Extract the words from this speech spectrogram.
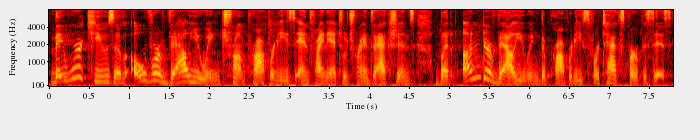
They were accused of overvaluing Trump properties and financial transactions, but undervaluing the properties for tax purposes.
